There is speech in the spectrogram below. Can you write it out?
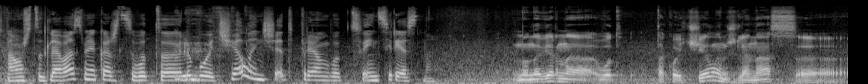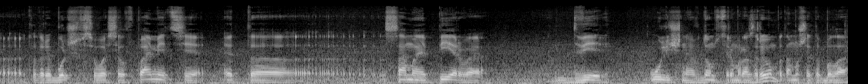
Потому что для вас, мне кажется, вот э, любой челлендж, это прям вот интересно. Ну, наверное, вот такой челлендж для нас, э, который больше всего сел в памяти, это самая первая дверь уличная в дом с терморазрывом, потому что это была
